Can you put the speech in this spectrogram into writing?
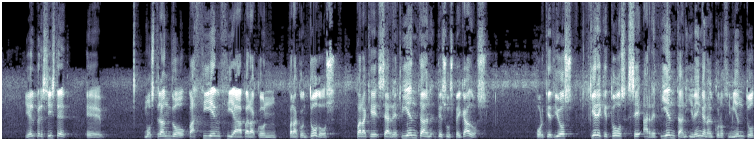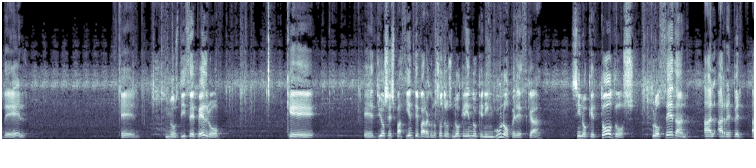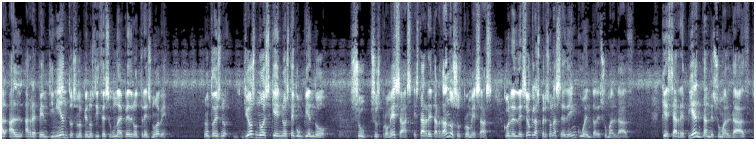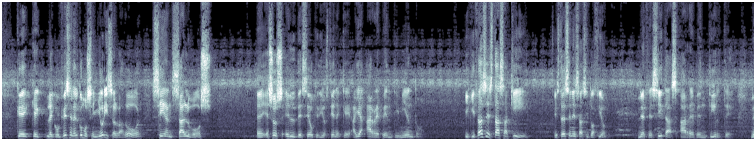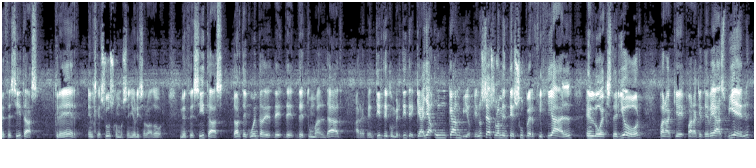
y Él persiste eh, mostrando paciencia para con, para con todos, para que se arrepientan de sus pecados, porque Dios quiere que todos se arrepientan y vengan al conocimiento de Él. Eh, nos dice Pedro que eh, Dios es paciente para con nosotros, no queriendo que ninguno perezca, sino que todos procedan al, arrepentimiento, es lo que nos dice 2 de Pedro 3.9. Entonces, Dios no es que no esté cumpliendo sus promesas, está retardando sus promesas con el deseo que las personas se den cuenta de su maldad, que se arrepientan de su maldad, que, le confiesen a Él como Señor y Salvador, sean salvos. Eh, eso es el deseo que Dios tiene, que haya arrepentimiento. Y quizás estás aquí, estés en esa situación, necesitas arrepentirte, necesitas creer en Jesús como Señor y Salvador, necesitas darte cuenta de, tu maldad, arrepentirte y convertirte, que haya un cambio, que no sea solamente superficial en lo exterior para que, para que te veas bien,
